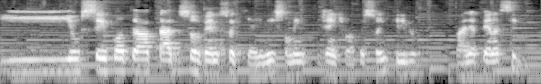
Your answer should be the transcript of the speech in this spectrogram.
E eu sei quanto ela está absorvendo isso aqui. A Inês também, gente, é uma pessoa incrível. Vale a pena seguir.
